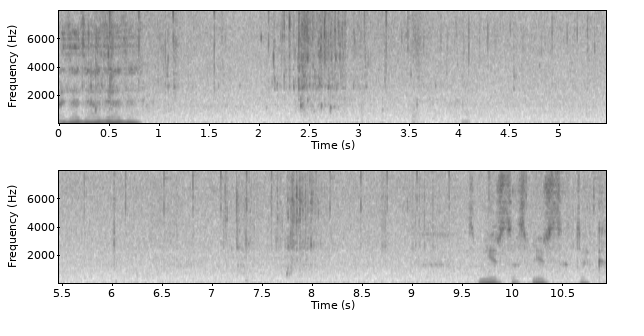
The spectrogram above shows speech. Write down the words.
هذا هذا هذا هذا Смирься, смирься, так.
